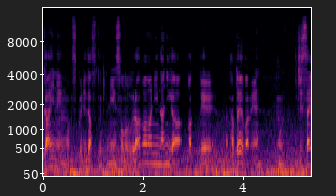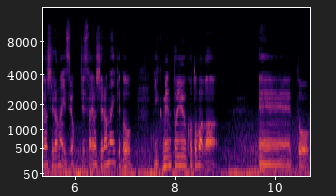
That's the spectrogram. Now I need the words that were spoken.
概念を作り出すときに、その裏側に何があって、例えばね、もう実際は知らないですよ。実際は知らないけど、イクメンという言葉が、えー、っと、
